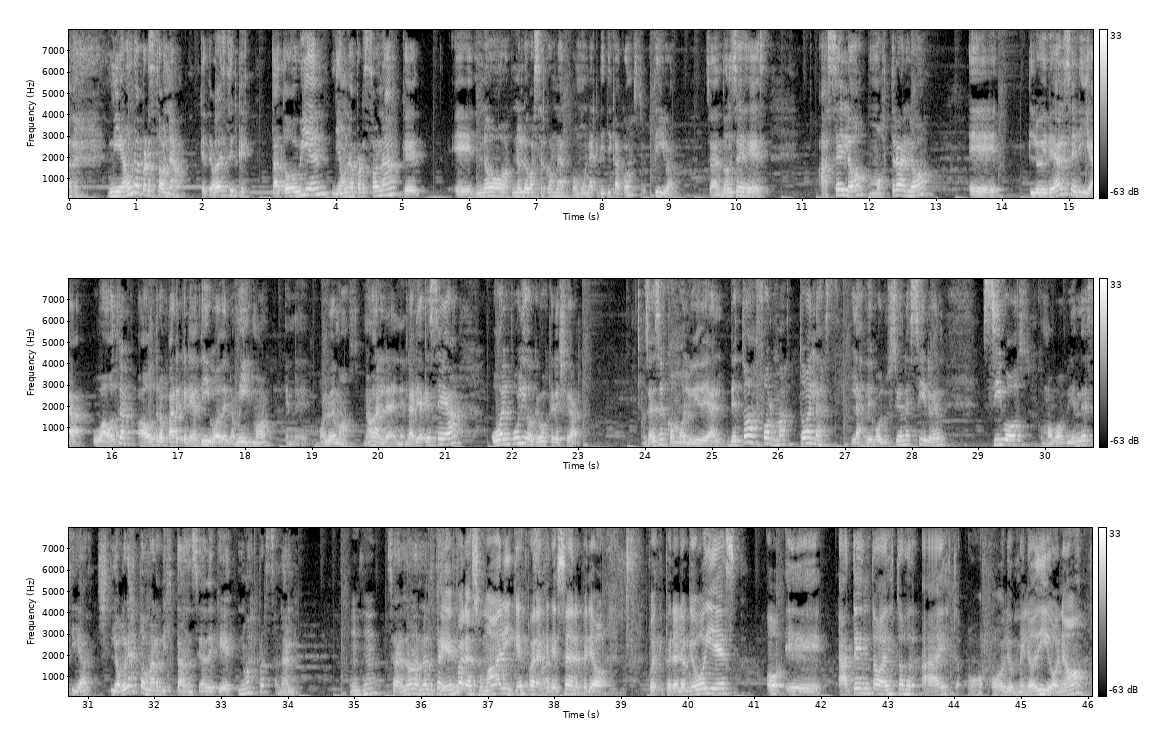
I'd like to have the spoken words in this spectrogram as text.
ni a una persona que te va a decir que está todo bien, ni a una persona que eh, no, no, lo va a hacer con una, como una crítica constructiva. O sea, entonces es, hacelo, mostralo, eh, lo ideal sería o a, otra, a otro par creativo de lo mismo, en el- volvemos, ¿no? En el área que sea, o al público que vos querés llegar. O sea, eso es como lo ideal. De todas formas, todas las, las devoluciones sirven si vos, como vos bien decías, lográs tomar distancia de que no es personal. O sea, no, no te está que es para sumar y que es para crecer, pero, pues, pero lo que voy es eh, atento a esto, a esto o, o lo- me lo digo, ¿no?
